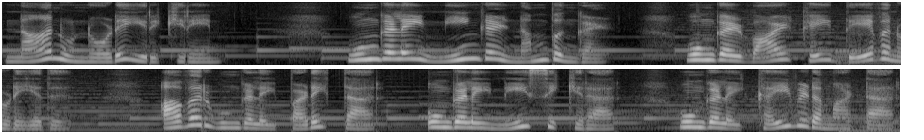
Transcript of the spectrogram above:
நான் உன்னோடு இருக்கிறேன். உங்களை நீங்கள் நம்புங்கள் உங்கள் வாழ்க்கை தேவனுடையது. அவர் உங்களை படைத்தார் உங்களை நேசிக்கிறார் உங்களை கைவிட மாட்டார்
